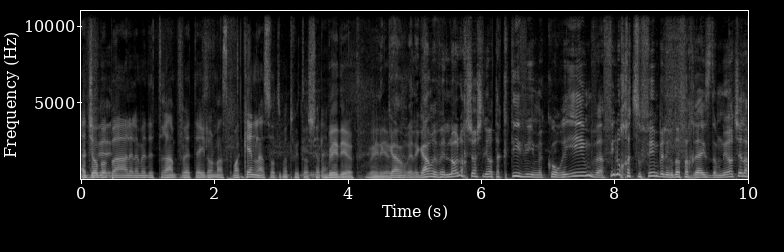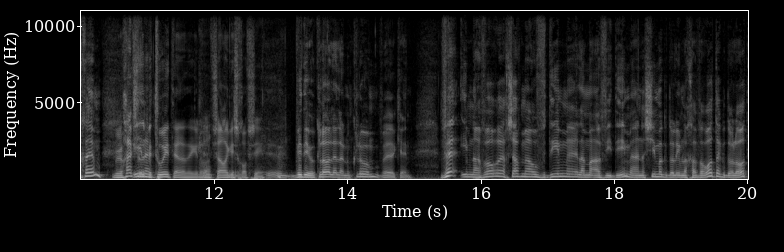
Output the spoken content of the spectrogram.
הג'וב הבא ללמד את טראמפ ואת אילון מאסק מה כן לעשות עם הטוויטר שלהם. בדיוק, בדיוק. לגמרי, לגמרי, ולא לחשוש להיות אקטיביים, מקוריים, ואפילו חצופים בלרדוף אחרי ההזדמנויות שלכם. במיוחד כשזה. בטוויטר, זה כאילו, כן. אפשר להרגיש חופשי. בדיוק, לא עולה לנו כלום, וכן. ואם נעבור עכשיו מהעובדים אה, למעבידים, מהאנשים הגדולים לחברות הגדולות,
